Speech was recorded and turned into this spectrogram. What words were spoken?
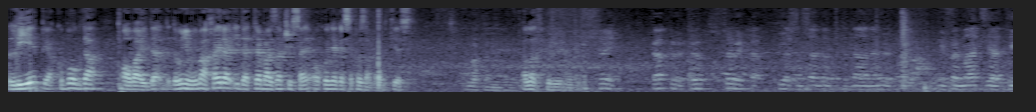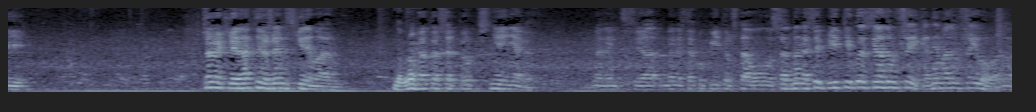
lijepi, ako Bog da, ovaj, da, da u njemu ima hajra i da treba, znači, sa, oko njega se pozabaviti. Jesi. Allah te poživi. Kako je kako čovjeka, htio sam sad da dana nebe informacija ti. Čovjek je natio ženi da skine. Dobro. Kako je sad propis nije njega? Mene, ja, mene se tako pitao šta ovo, sad mene svi pitaju koja si ja do šejka, nema do šejlova, no.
